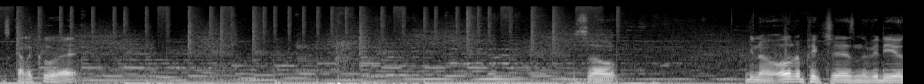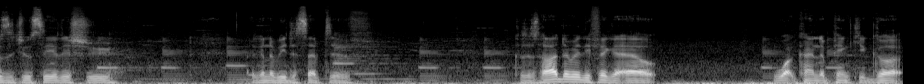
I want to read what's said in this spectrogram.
It's kind of cool, right? So, you know, all the pictures and the videos that you see of this shoe are going to be deceptive. Because it's hard to really figure out what kind of pink you got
